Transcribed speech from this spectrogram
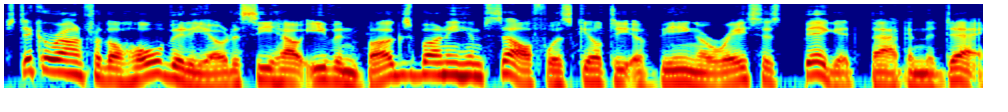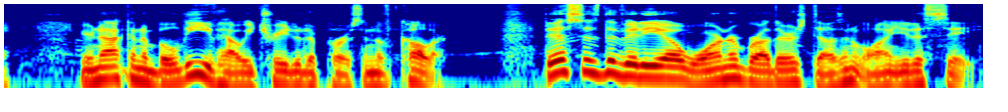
Stick around for the whole video to see how even Bugs Bunny himself was guilty of being a racist bigot back in the day. You're not going to believe how he treated a person of color. This is the video Warner Brothers doesn't want you to see.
